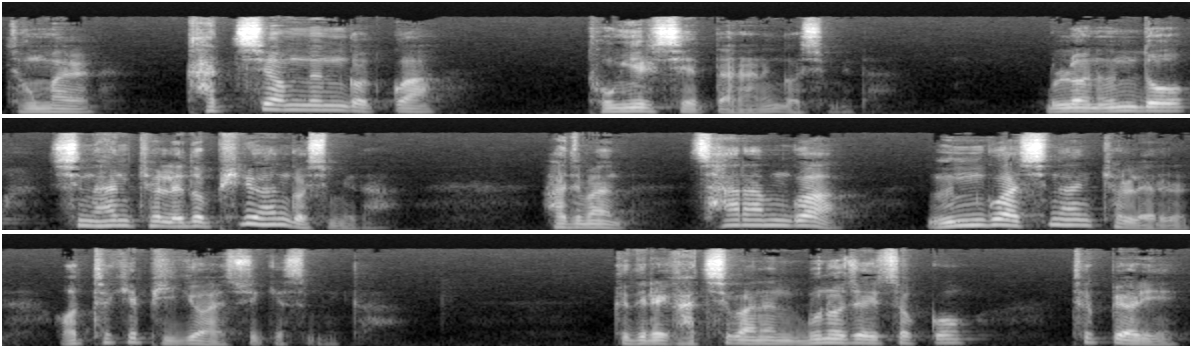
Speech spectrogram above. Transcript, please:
정말 가치 없는 것과 동일시했다라는 것입니다. 물론 은도 신 한 켤레도 필요한 것입니다. 하지만 사람과 은과 신 한 켤레를 어떻게 비교할 수 있겠습니까? 그들의 가치관은 무너져 있었고 특별히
